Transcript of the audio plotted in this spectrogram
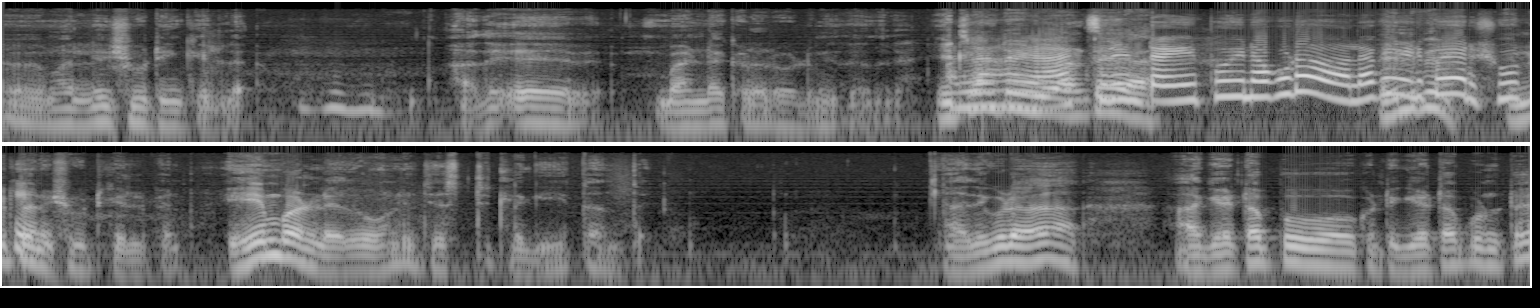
మళ్ళీ షూటింగ్కి వెళ్ళా. అదే బండి అక్కడ రోడ్డు మీద అయిపోయినా కూడా అలాగే వెళ్ళిపోయారు షూట్కి. వెళ్ళిపోయాను షూట్కి వెళ్ళిపోయాను. ఏం పడలేదు. ఓన్లీ జస్ట్ ఇట్లా గీత అంతే. అది కూడా ఆ గెటప్ ఒకటి గెటప్ ఉంటే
